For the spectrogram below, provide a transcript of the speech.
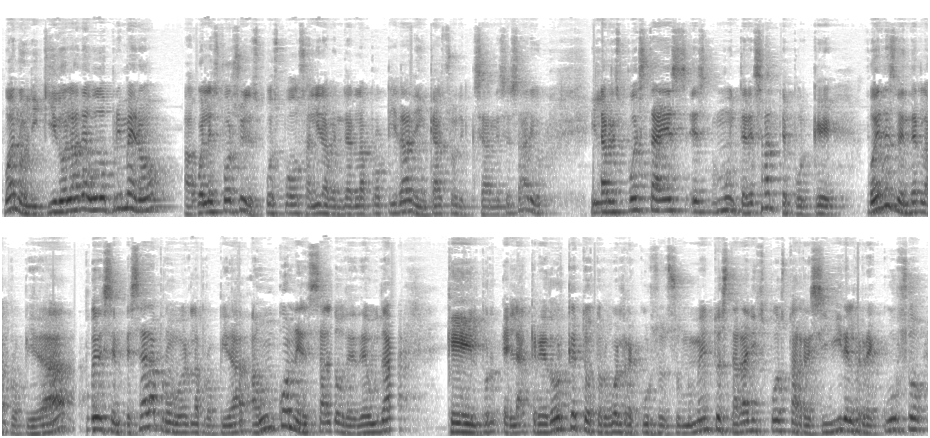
bueno, liquido la deuda primero, hago el esfuerzo y después puedo salir a vender la propiedad en caso de que sea necesario. Y la respuesta es, es muy interesante porque puedes vender la propiedad, puedes empezar a promover la propiedad, aún con el saldo de deuda, que el, acreedor que te otorgó el recurso en su momento estará dispuesto a recibir el recurso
